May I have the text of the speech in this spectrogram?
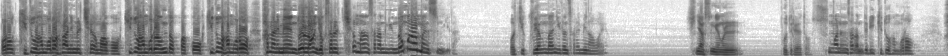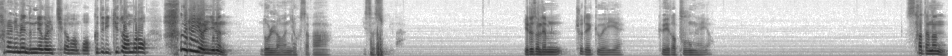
바로 기도함으로 하나님을 체험하고 기도함으로 응답받고 기도함으로 하나님의 놀라운 역사를 체험하는 사람들이 너무나 많습니다. 어찌 구약만 이런 사람이 나와요? 신약 성경을 보더라도 수많은 사람들이 기도함으로 하나님의 능력을 체험하고 그들이 기도함으로 하늘이 열리는 놀라운 역사가 있었습니다. 예루살렘 초대교회에 교회가 부흥해요. 사단은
